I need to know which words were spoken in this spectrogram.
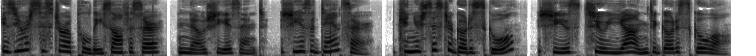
Is your sister a police officer? No, she isn't. She is a dancer. Can your sister go to school? She is too young to go to school.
